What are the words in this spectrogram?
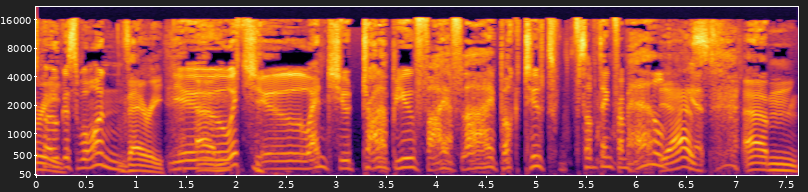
Very, Pocus one. very. You Um, witch, you wench, you trollop, you firefly, bucktooth, something from hell. Yes. Um,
